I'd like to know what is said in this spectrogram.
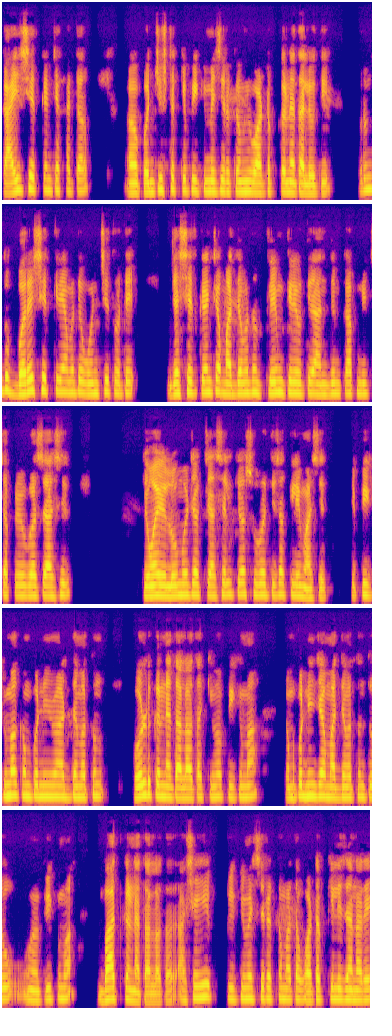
काही शेतकऱ्यांच्या खात्यावर पंचवीस टक्के पीक विम्याची रक्कम ही वाटप करण्यात आली होती. परंतु बरेच शेतकरी यामध्ये वंचित होते. ज्या शेतकऱ्यांच्या माध्यमातून क्लेम केले होते अंतिम कापणीचा प्रयोगाचा असेल किंवा येलो मोजॅकचे असेल किंवा सुरुवातीचा क्लेम असेल हे पीक विमा कंपनी माध्यमातून होल्ड करण्यात आला होता किंवा पीक विमा कंपनीच्या माध्यमातून तो पीक विमा बाद करण्यात आला होता. अशाही पीक विम्याची रक्कम आता वाटप केली जाणार आहे.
